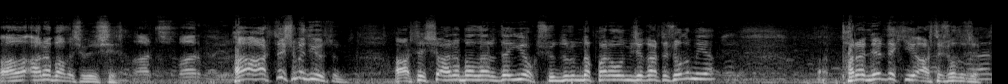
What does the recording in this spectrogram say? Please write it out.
A- araba alışverişi. Artış var mı diyorum. Ha artış mı diyorsun? Artış arabalarda yok. Şu durumda para olmayacak artış olur mu ya? Para nerede ki artış olacak?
